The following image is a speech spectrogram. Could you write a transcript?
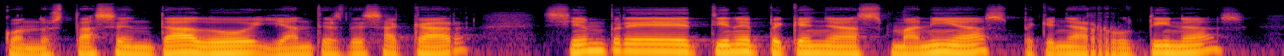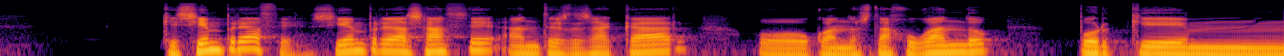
cuando está sentado y antes de sacar, siempre tiene pequeñas manías, pequeñas rutinas que siempre hace, siempre las hace antes de sacar o cuando está jugando, porque mm,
